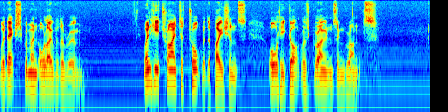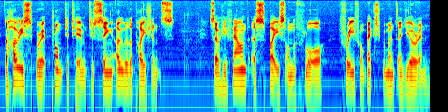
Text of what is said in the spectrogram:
with excrement all over the room. When he tried to talk with the patients, all he got was groans and grunts the Holy Spirit prompted him to sing over the patients. So he found a space on the floor free from excrement and urine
